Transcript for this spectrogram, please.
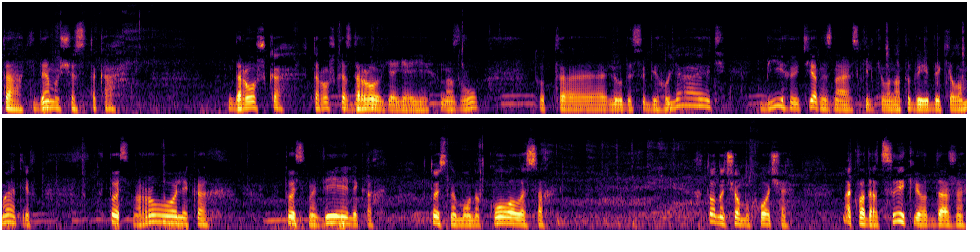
Так, ідемо зараз така дорожка, дорожка здоров'я, я її назву. Тут е, люди собі гуляють, бігають. Я не знаю, скільки вона туди йде кілометрів. Хтось на роликах, хтось на великах, хтось на моноколесах, хто на чому хоче, на квадроциклі от даже.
